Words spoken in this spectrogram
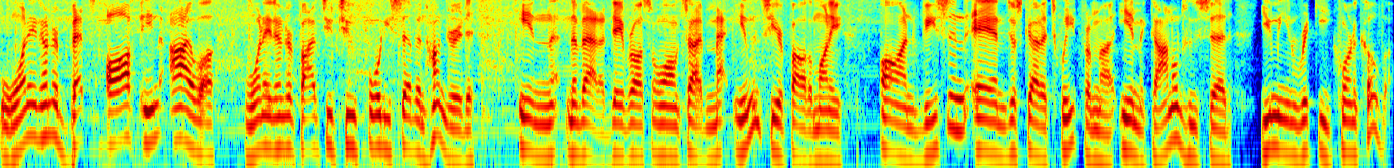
1 800 bets off in Iowa. 1 800 522 4700 in Nevada. Dave Ross alongside Matt Youmans here, follow the money on VSIN, and just got a tweet from uh, Ian McDonald who said, You mean Ricky Kournikova?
